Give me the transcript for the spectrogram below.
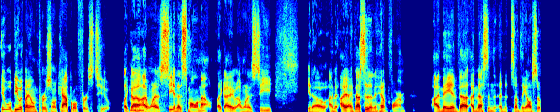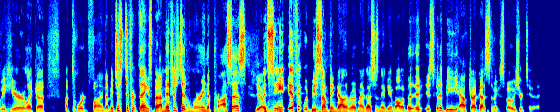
it will be with my own personal capital first too. Like mm-hmm. I, I want to see in a small amount. Like i, I want to see you know, I, I invested in a hemp farm. I may invest, I invest in, in, something else over here, like a, a tort fund. I mean, just different things. But I'm interested in learning the process yeah. and seeing if it would be something down the road my investors may be involved with. But it, it's going to be after I've got some exposure to it.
